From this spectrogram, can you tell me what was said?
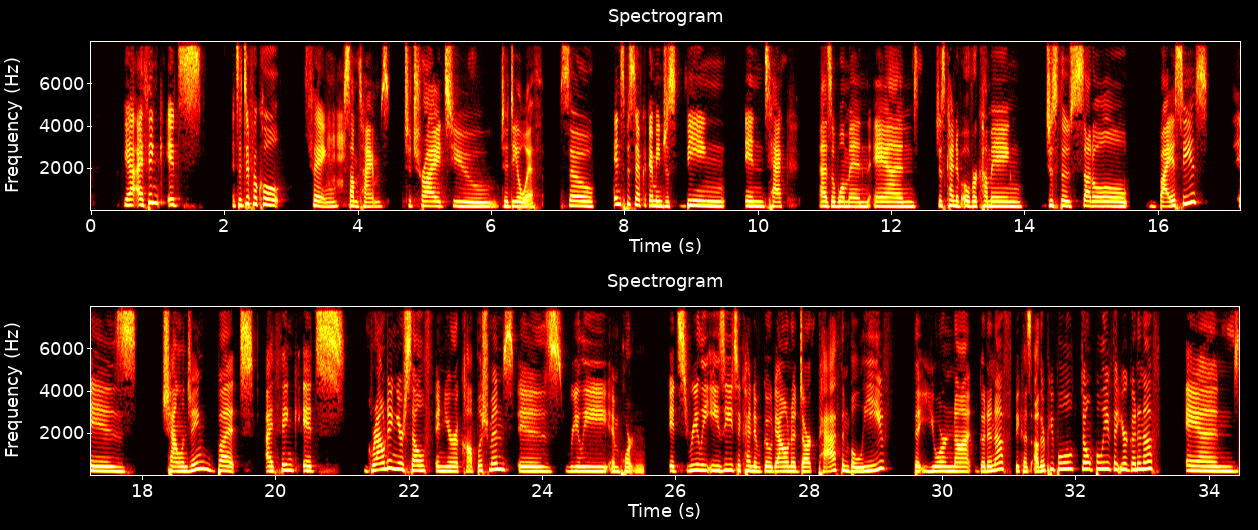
Yeah, I think it's it's a difficult thing sometimes to try to to deal with. So in specific, I mean just being in tech as a woman and just kind of overcoming just those subtle biases is challenging, but I think it's grounding yourself in your accomplishments is really important. It's really easy to kind of go down a dark path and believe that you're not good enough because other people don't believe that you're good enough. And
